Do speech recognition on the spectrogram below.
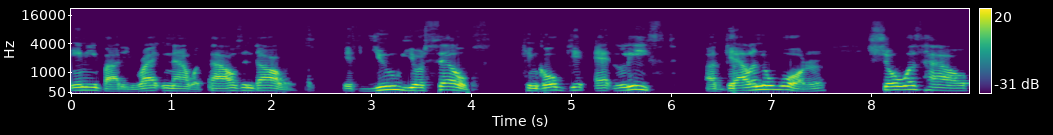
anybody right now a thousand dollars if you yourselves can go get at least a gallon of water, show us how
